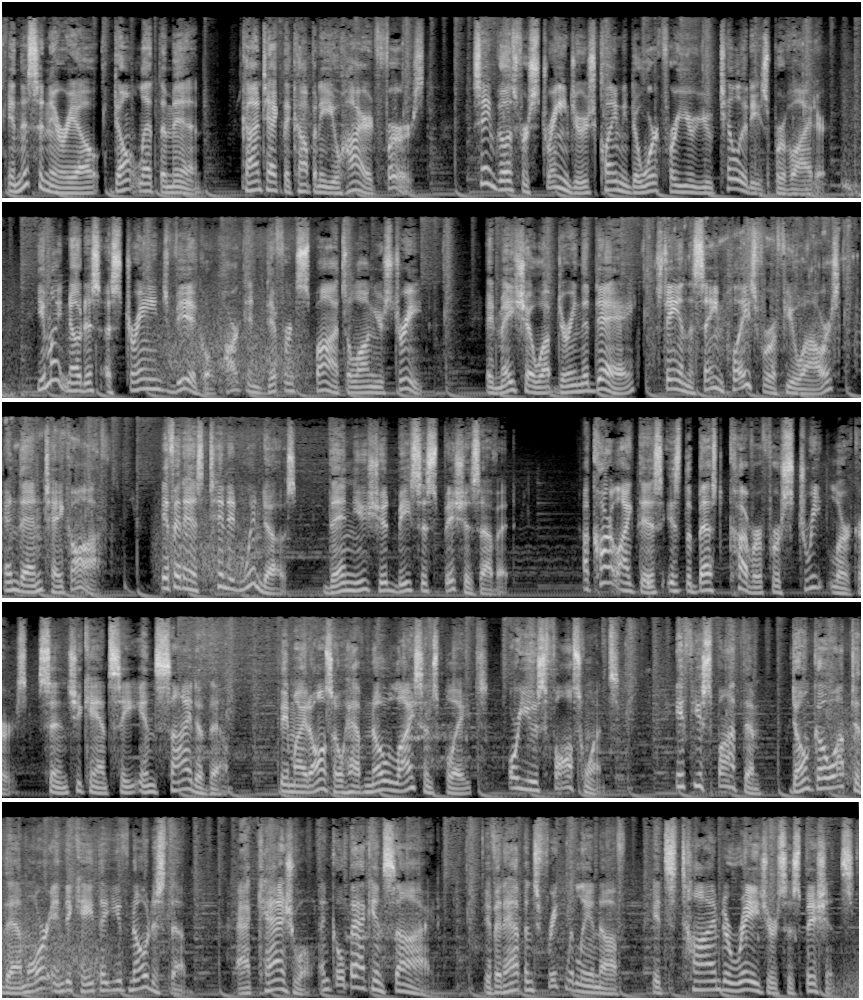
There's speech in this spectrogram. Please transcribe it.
In this scenario, don't let them in. Contact the company you hired first. Same goes for strangers claiming to work for your utilities provider. You might notice a strange vehicle parked in different spots along your street. It may show up during the day, stay in the same place for a few hours, and then take off. If it has tinted windows, then you should be suspicious of it. A car like this is the best cover for street lurkers, since you can't see inside of them. They might also have no license plates or use false ones. If you spot them, don't go up to them or indicate that you've noticed them. Act casual and go back inside. If it happens frequently enough, it's time to raise your suspicions.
